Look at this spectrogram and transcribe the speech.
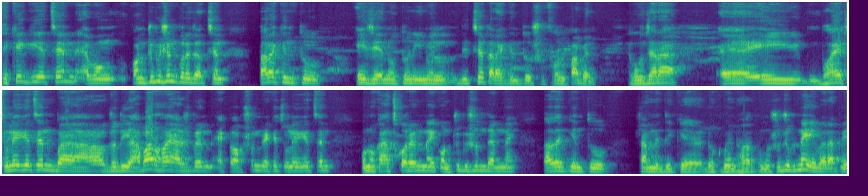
থেকে গিয়েছেন এবং কন্ট্রিবিউশন করে যাচ্ছেন, তারা কিন্তু এই যে নতুন ইমেল দিচ্ছে, তারা কিন্তু সুফল পাবেন। এবং যারা এই ভয়ে চলে গেছেন বা যদি আবার হয় আসবেন, একটা অপশন রেখে চলে গেছেন, কোনো কাজ করেন নাই কন্ট্রিবিউশন দেন নাই, তাদের কিন্তু সামনের দিকে ডকুমেন্ট হওয়ার কোনো সুযোগ নেই। এবার আপনি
